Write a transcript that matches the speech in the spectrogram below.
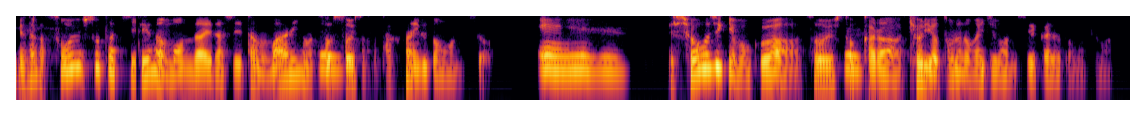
いや、なんかそういう人たちっていうのは問題だし、多分周りにもそ,、ううんそういう人たくさんいると思うんですよ。ええうんで、正直僕はそういう人から距離を取るのが一番の正解だと思ってます。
